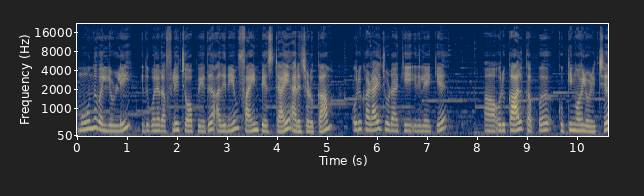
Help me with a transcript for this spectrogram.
മൂന്ന് വല്യുള്ളി ഇതുപോലെ റഫ്ലി ചോപ്പ് ചെയ്ത് അതിനെയും ഫൈൻ പേസ്റ്റായി അരച്ചെടുക്കാം. ഒരു കടായി ചൂടാക്കി ഇതിലേക്ക് ഒരു കാൽ കപ്പ് കുക്കിംഗ് ഓയിൽ ഒഴിച്ച്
